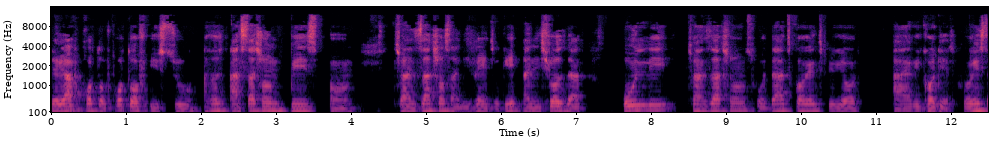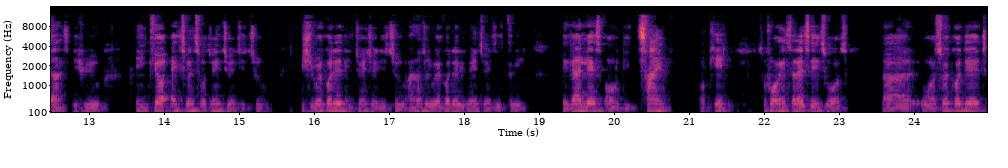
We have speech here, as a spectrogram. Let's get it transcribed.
Then we have cutoff. Cutoff is to assertion based on transactions and events. Okay, and ensures that only transactions for that current period are recorded. For instance, if you incur expense for 2022, it should be recorded in 2022 and not to be recorded in 2023, regardless of the time. Okay. So for instance, let's say it was uh was recorded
